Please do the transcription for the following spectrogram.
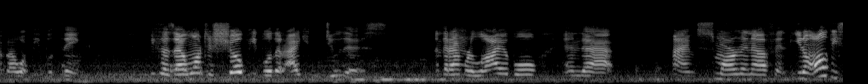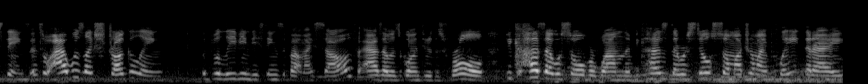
about what people think. Because I want to show people that I can do this and that I'm reliable and that I'm smart enough and you know all these things. And so I was like struggling with believing these things about myself as I was going through this role because I was so overwhelmed and because there was still so much on my plate that I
